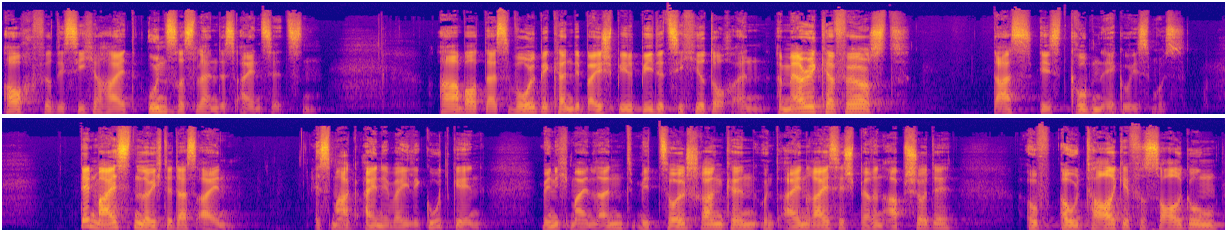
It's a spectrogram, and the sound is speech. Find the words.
auch für die Sicherheit unseres Landes einsetzen. Aber das wohlbekannte Beispiel bietet sich hier doch an. America First. Das ist Gruppenegoismus. Den meisten leuchtet das ein. Es mag eine Weile gut gehen, wenn ich mein Land mit Zollschranken und Einreisesperren abschotte, auf autarke Versorgung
